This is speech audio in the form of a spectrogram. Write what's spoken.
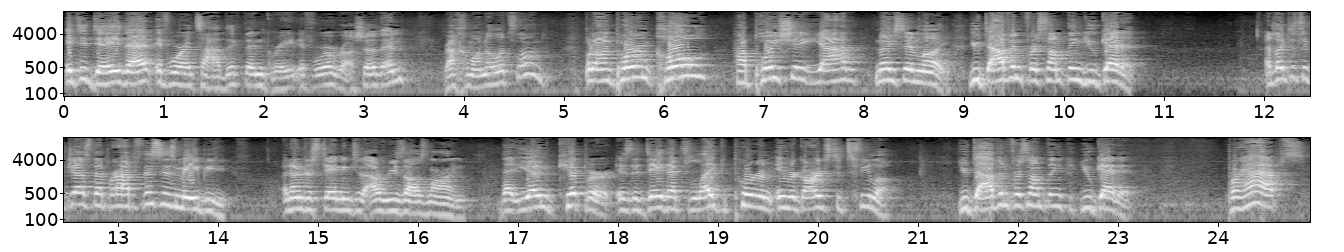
It's a day that if we're a tzaddik, then great. If we're a rasha, then Rachmana litzlan. But on Purim, kol hapoishe yad noisen loy. You daven for something, you get it. I'd like to suggest that perhaps this is maybe an understanding to the Arizal's line that Yom Kippur is a day that's like Purim in regards to tefillah. You daven for something, you get it. Perhaps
